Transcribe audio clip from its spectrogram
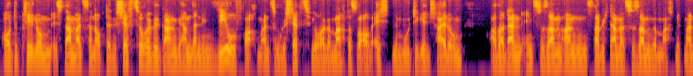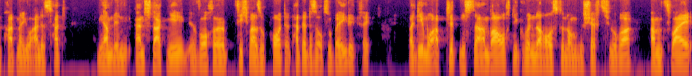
Autoplenum ist damals dann auch der Geschäftsführer gegangen. Wir haben dann den SEO-Fachmann zum Geschäftsführer gemacht. Das war auch echt eine mutige Entscheidung. Aber dann in Zusammenhang, das habe ich damals zusammen gemacht mit meinem Partner Johannes Hatt. Wir haben den ganz stark jede Woche zigmal supportet, hat er das auch super hingekriegt. Bei Demo Up Clipliste haben wir auch die Gründer rausgenommen, Geschäftsführer, haben zwei,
